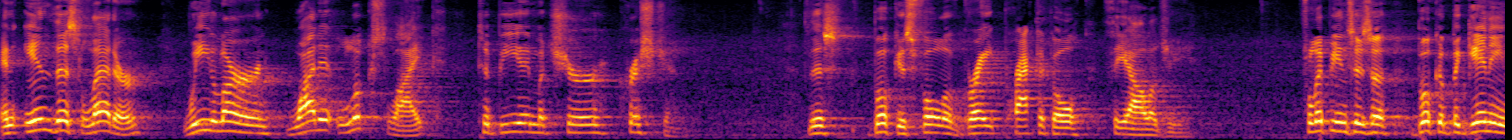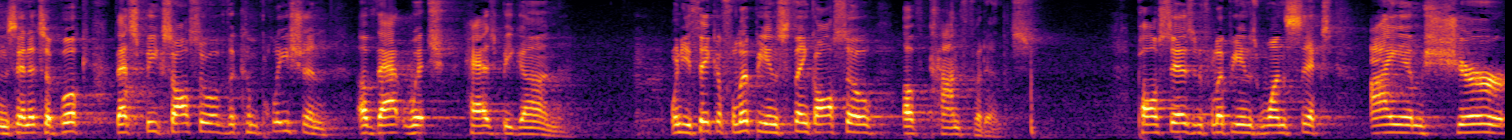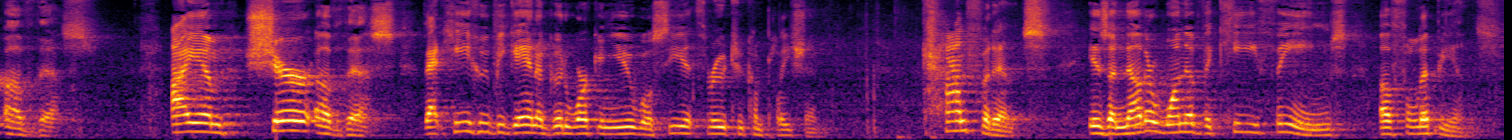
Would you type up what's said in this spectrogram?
And in this letter, we learn what it looks like to be a mature Christian. This book is full of great practical theology. Philippians is a book of beginnings, and it's a book that speaks also of the completion of that which has begun. When you think of Philippians, think also of confidence. Paul says in Philippians 1 6, I am sure of this. I am sure of this, that he who began a good work in you will see it through to completion confidence is another one of the key themes of Philippians.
